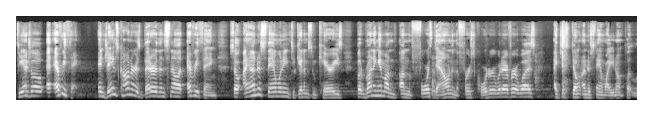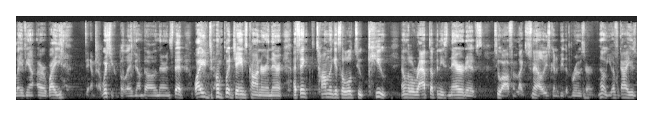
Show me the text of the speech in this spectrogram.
DeAngelo at everything. And James Conner is better than Snell at everything. So I understand wanting to get him some carries, but running him on, on the fourth down in the first quarter or whatever it was, I just don't understand why you don't put Le'Veon or why you damn it, I wish you could put Le'Veon Bell in there instead. Why you don't put James Conner in there? I think Tomlin gets a little too cute and a little wrapped up in these narratives too often, like Snell, he's gonna be the bruiser. No, you have a guy who's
